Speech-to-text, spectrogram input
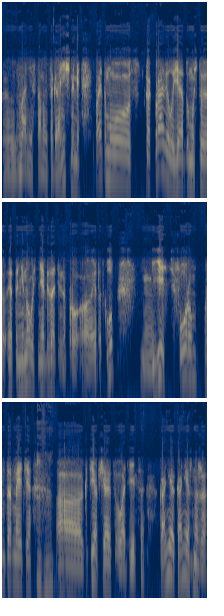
Знания становятся ограниченными. Поэтому, как правило, я думаю, что это не новость, не обязательно про этот клуб. Есть форум в интернете, uh-huh. где общаются владельцы. Конечно же,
